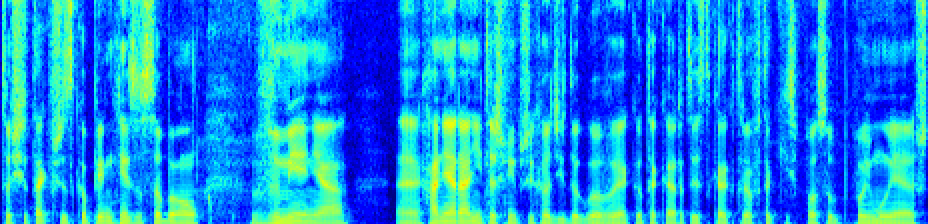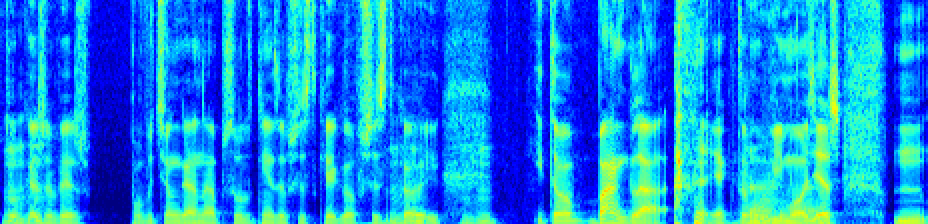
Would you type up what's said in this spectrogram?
to się tak wszystko pięknie ze sobą wymienia. E, Hania Rani też mi przychodzi do głowy jako taka artystka, która w taki sposób pojmuje sztukę, Mhm. że wiesz, powyciągane absolutnie ze wszystkiego wszystko Mhm. i, Mhm. i to bangla, jak to Tak, mówi tak. młodzież. Mm,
